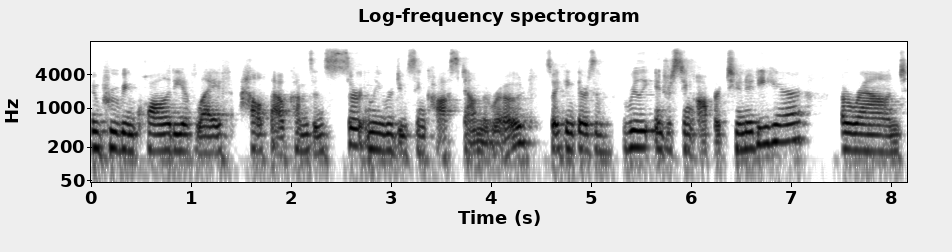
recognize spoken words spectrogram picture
improving quality of life, health outcomes, and certainly reducing costs down the road. So I think there's a really interesting opportunity here around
